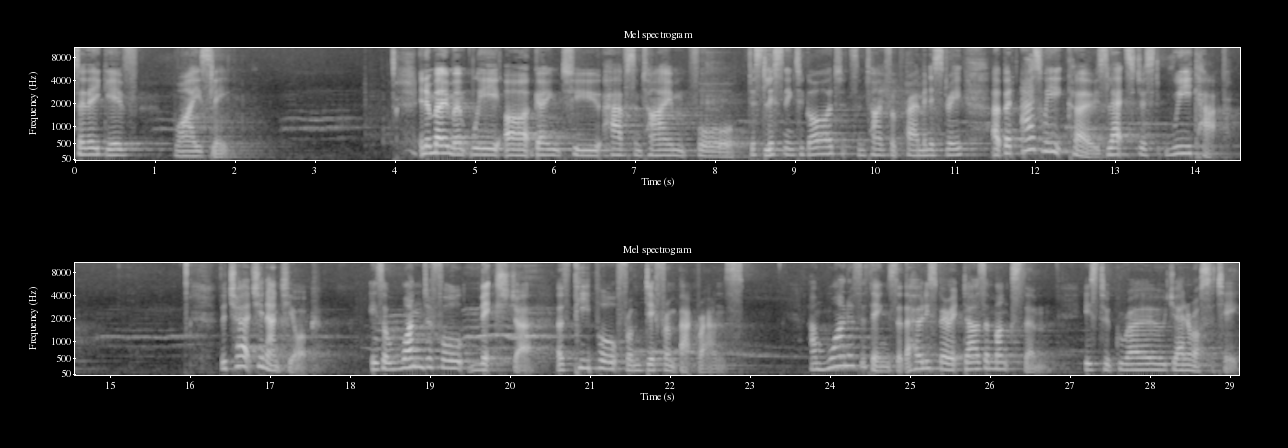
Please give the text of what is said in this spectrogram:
So they give wisely. In a moment, we are going to have some time for just listening to God, some time for prayer ministry. Uh, but as we close, let's just recap. The church in Antioch is a wonderful mixture of people from different backgrounds. And one of the things that the Holy Spirit does amongst them is to grow generosity.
